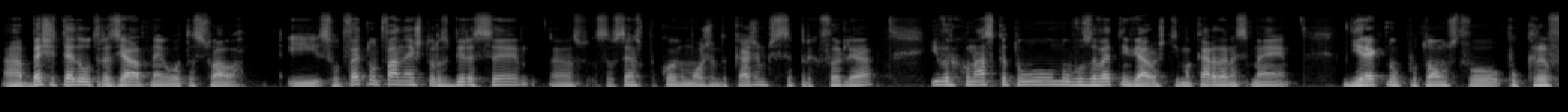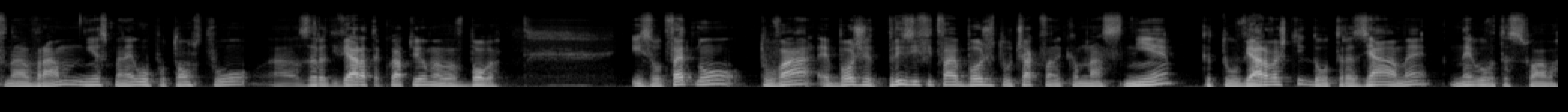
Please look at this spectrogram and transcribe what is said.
а, беше те да отразяват неговата слава. И съответно това нещо, разбира се, съвсем спокойно можем да кажем, че се прехвърля и върху нас като новозаветни вярващи. Макар да не сме директно потомство по кръв на Авраам, ние сме негово потомство а, заради вярата, която имаме в Бога. И съответно това е Божият призив и това е Божието очакване към нас. Ние като вярващи да отразяваме Неговата слава.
